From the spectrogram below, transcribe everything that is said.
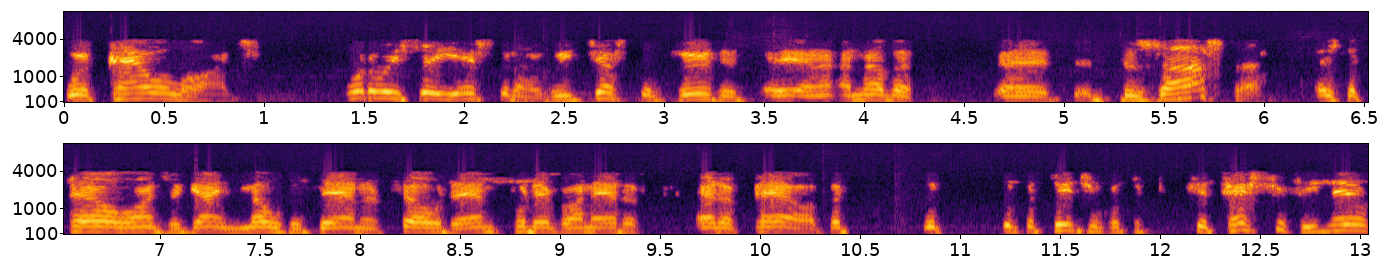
were power lines. What do we see yesterday? We just averted uh, another uh, disaster as the power lines again melted down and fell down, put everyone out of out of power. But the, the potential for catastrophe now,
